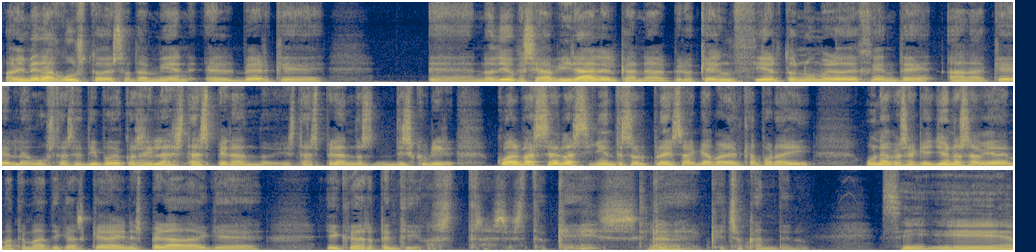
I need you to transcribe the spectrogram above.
A mí me da gusto eso también, el ver que, eh, no digo que sea viral el canal, pero que hay un cierto número de gente a la que le gusta este tipo de cosas y las está esperando. Y está esperando descubrir cuál va a ser la siguiente sorpresa que aparezca por ahí. Una cosa que yo no sabía de matemáticas, que era inesperada y que, y que de repente digo, ostras, ¿esto qué es? Claro. Qué, qué chocante, ¿no? Sí, eh,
